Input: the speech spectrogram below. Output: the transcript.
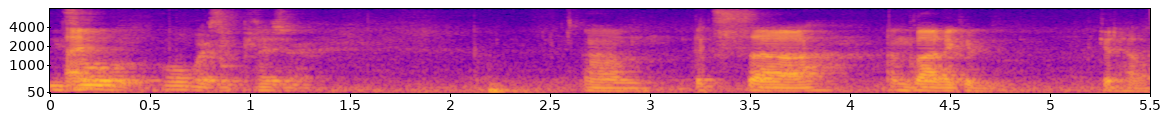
It's I- always a pleasure. um, it's uh, I'm glad I could could help.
